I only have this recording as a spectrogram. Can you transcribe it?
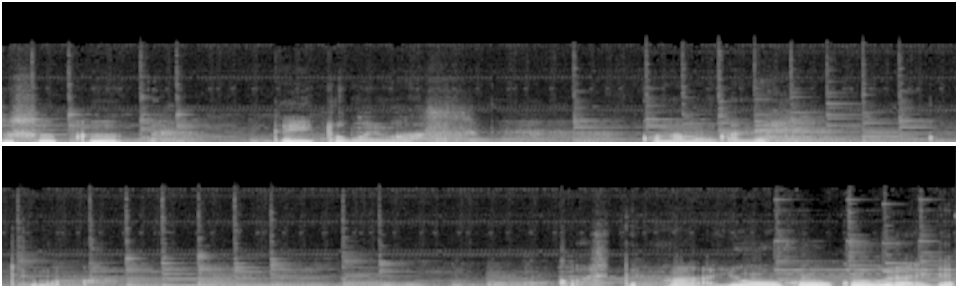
薄くでいいと思います。こんなもんかね。こっちも。こうして、まあ4方向ぐらいで。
